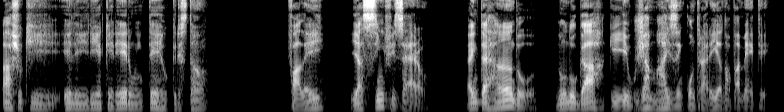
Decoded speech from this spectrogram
Acho que ele iria querer um enterro cristão. Falei e assim fizeram, enterrando-o num lugar que eu jamais encontraria novamente.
